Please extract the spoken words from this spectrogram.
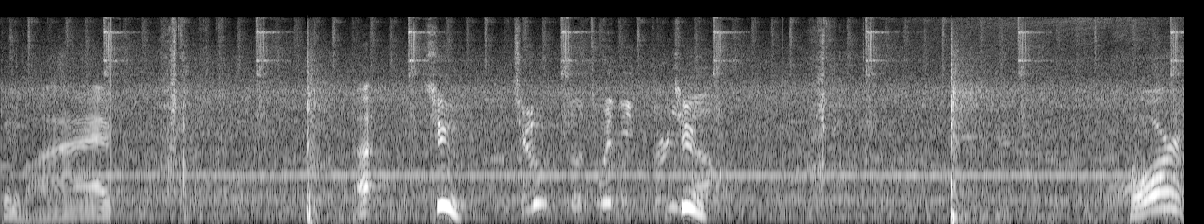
25. Ah, two. Two? So 23 Two. now. Four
